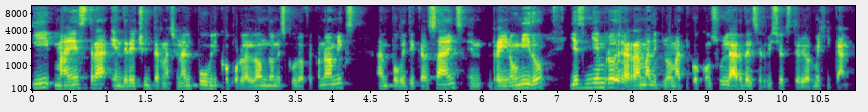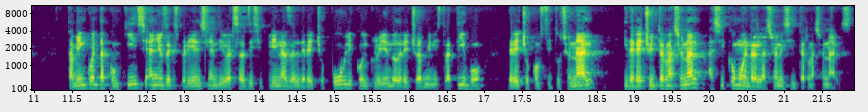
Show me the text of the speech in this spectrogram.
y maestra en Derecho Internacional Público por la London School of Economics and Political Science en Reino Unido y es miembro de la rama diplomático consular del Servicio Exterior Mexicano. También cuenta con 15 años de experiencia en diversas disciplinas del derecho público, incluyendo derecho administrativo, derecho constitucional y derecho internacional, así como en relaciones internacionales.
